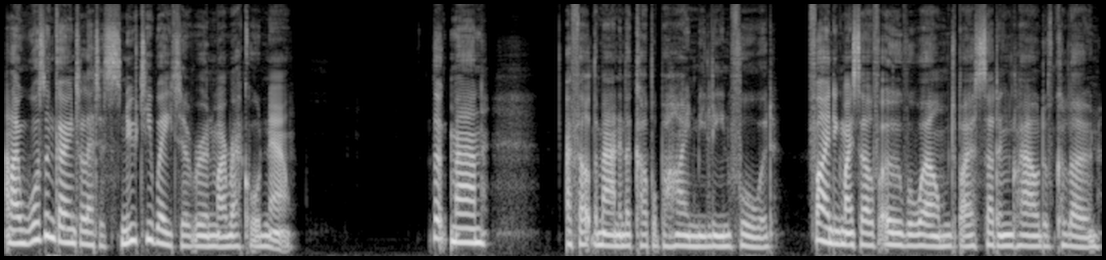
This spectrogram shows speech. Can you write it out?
and I wasn't going to let a snooty waiter ruin my record now. Look, man, I felt the man in the couple behind me lean forward, finding myself overwhelmed by a sudden cloud of cologne.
